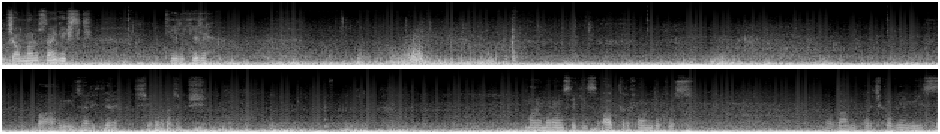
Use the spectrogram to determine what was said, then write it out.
Oo, camların üstünden geçtik. Tehlikeli. Alt tarafı 19. Oradan yukarı çıkabilir miyiz?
